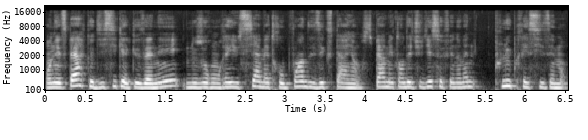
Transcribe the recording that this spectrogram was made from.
On espère que d'ici quelques années, nous aurons réussi à mettre au point des expériences permettant d'étudier ce phénomène plus précisément,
